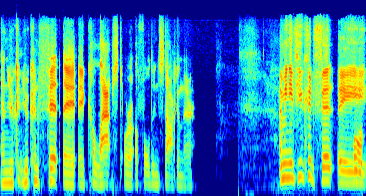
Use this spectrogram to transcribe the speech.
And you can you can fit a, a collapsed or a folding stock in there. I mean, if you could fit a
